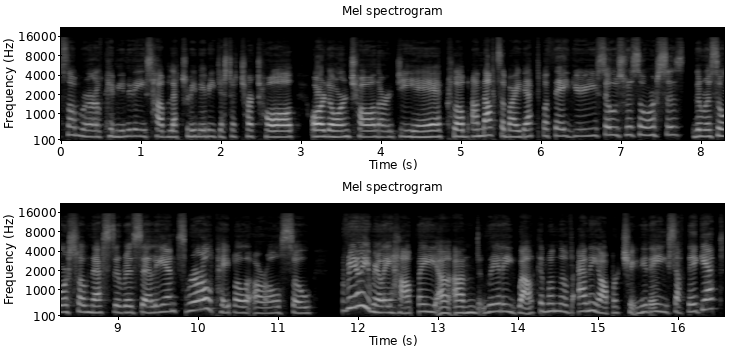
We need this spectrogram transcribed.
Some rural communities have literally maybe just a church hall or an orange hall or a GAA club, and that's about it. But they use those resources, the resourcefulness, the resilience. Rural people are also really, really happy uh, and really welcoming of any opportunities that they get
